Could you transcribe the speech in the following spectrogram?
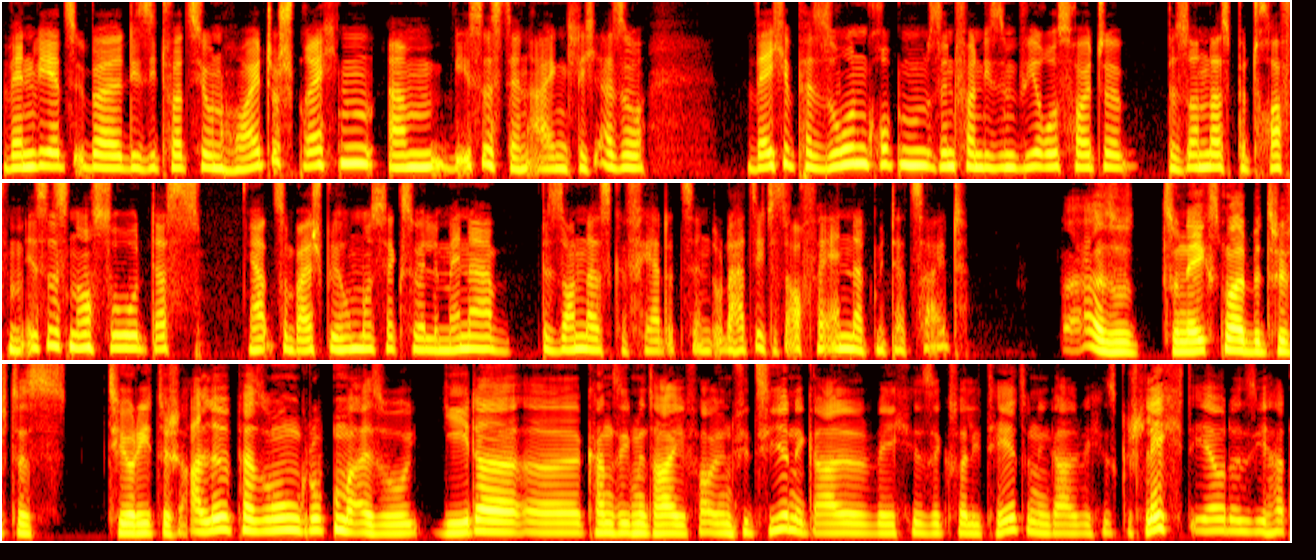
Wenn wir jetzt über die Situation heute sprechen, ähm, wie ist es denn eigentlich? Also welche Personengruppen sind von diesem Virus heute besonders betroffen? Ist es noch so, dass ja, zum Beispiel homosexuelle Männer besonders gefährdet sind oder hat sich das auch verändert mit der Zeit? Also zunächst mal betrifft es theoretisch alle Personengruppen. Also jeder äh, kann sich mit HIV infizieren, egal welche Sexualität und egal welches Geschlecht er oder sie hat.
